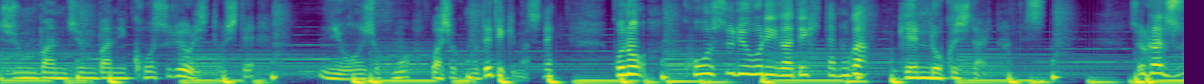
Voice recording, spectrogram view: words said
順番順番にコース料理として日本食も和食も出てきますね。このコース料理ができたのが元禄時代なんです。それからず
